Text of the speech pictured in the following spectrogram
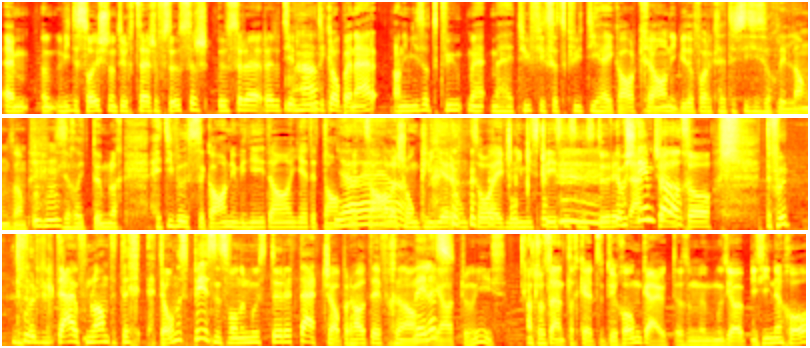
Ähm, wie das so ist, natürlich zuerst aufs Äußere, Äußere reduziert. Aha. Und ich glaube, dann habe ich so das Gefühl, man, man hat häufig so das Gefühl, die haben gar keine Ahnung. Wie du vorher gesagt hast, sie sind so ein bisschen langsam, sie sind ein bisschen dümmlich. Hey, die wissen gar nicht, wie ich da jeden Tag Ja, mit ja, Zahlen ja. jongliere und so, hey, wie ich mein Business muss durchtatschen aber stimmt doch. so. Dafür, dafür der auf dem Land hat, hat auch ein Business, das er muss durchtatschen aber halt einfach eine andere Welches? Art und Weise. Also schlussendlich geht es natürlich auch um Geld. Also man muss ja auch etwas reinkommen.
